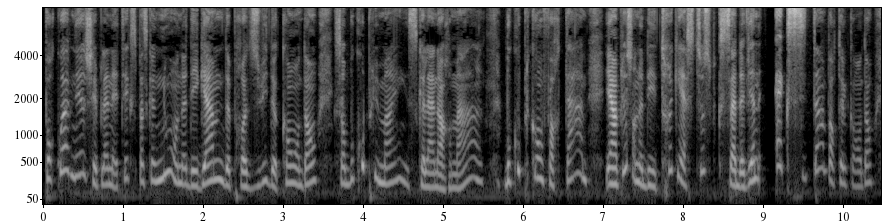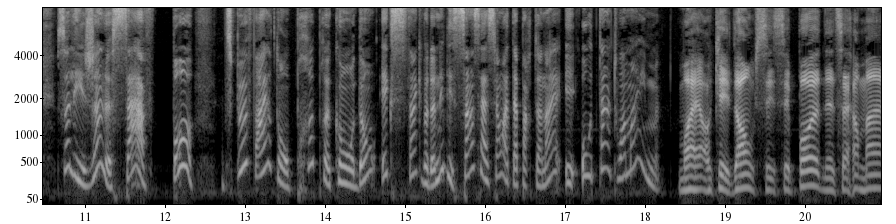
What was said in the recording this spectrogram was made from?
Pourquoi venir chez Planetix? Parce que nous, on a des gammes de produits de condoms qui sont beaucoup plus minces que la normale, beaucoup plus confortables. Et en plus, on a des trucs et astuces pour que ça devienne excitant porter le condom. Ça, les gens le savent pas. Tu peux faire ton propre condom excitant qui va donner des sensations à ta partenaire et autant à toi-même. Ouais, OK. Donc, c'est, c'est pas nécessairement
